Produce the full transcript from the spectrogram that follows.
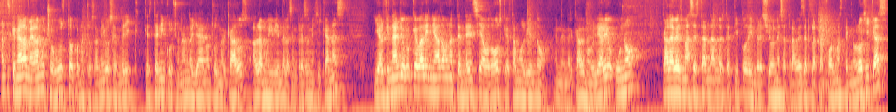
Antes que nada, me da mucho gusto por nuestros amigos en BRIC que estén incursionando ya en otros mercados. Habla muy bien de las empresas mexicanas. Y al final yo creo que va alineado a una tendencia o dos que estamos viendo en el mercado inmobiliario. Uno, cada vez más se están dando este tipo de inversiones a través de plataformas tecnológicas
